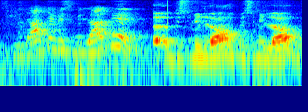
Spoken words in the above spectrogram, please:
Bismillah de, bismillah de. Ee, Bismillah, bismillah.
